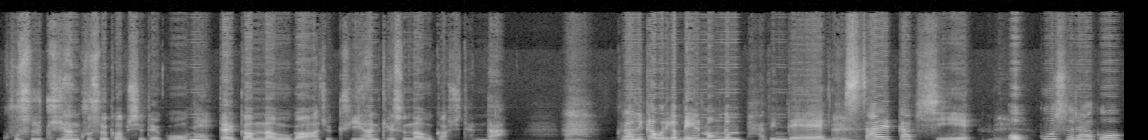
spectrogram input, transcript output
구슬 귀한 구슬 값이 되고 네. 땔감 나무가 아주 귀한 개수나무 값이 된다. 아, 그러니까 우리가 매일 먹는 밥인데 네. 그 쌀값이 네. 옥구슬하고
